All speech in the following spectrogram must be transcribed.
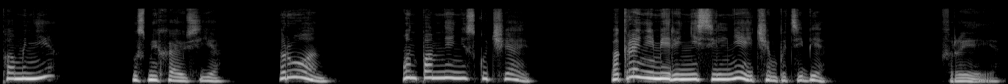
По мне? Усмехаюсь я. Роан, он по мне не скучает. По крайней мере, не сильнее, чем по тебе. Фрея,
